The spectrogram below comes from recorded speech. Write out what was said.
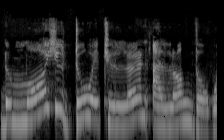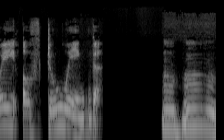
the more you do it, you learn along the way of doing. Mm-hmm.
